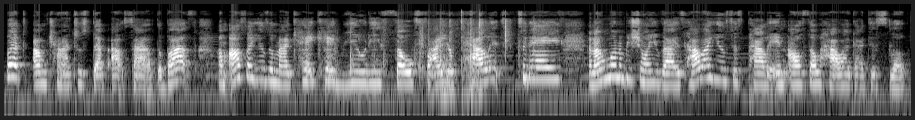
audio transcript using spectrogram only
but I'm trying to step outside of the box. I'm also using my KKW Beauty So Fire palette today, and I'm going to be showing you guys how I use this palette and also how I got this look.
